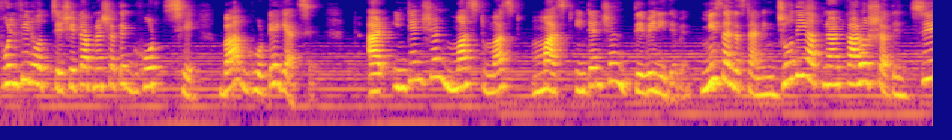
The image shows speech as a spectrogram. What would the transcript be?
ফুলফিল হচ্ছে, সেটা আপনার সাথে ঘটছে বা ঘটে গেছে। আর intention must must must intention দেবেনই দেবেন। মিসআন্ডারস্ট্যান্ডিং যদি আপনার কারোর সাথে, যে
